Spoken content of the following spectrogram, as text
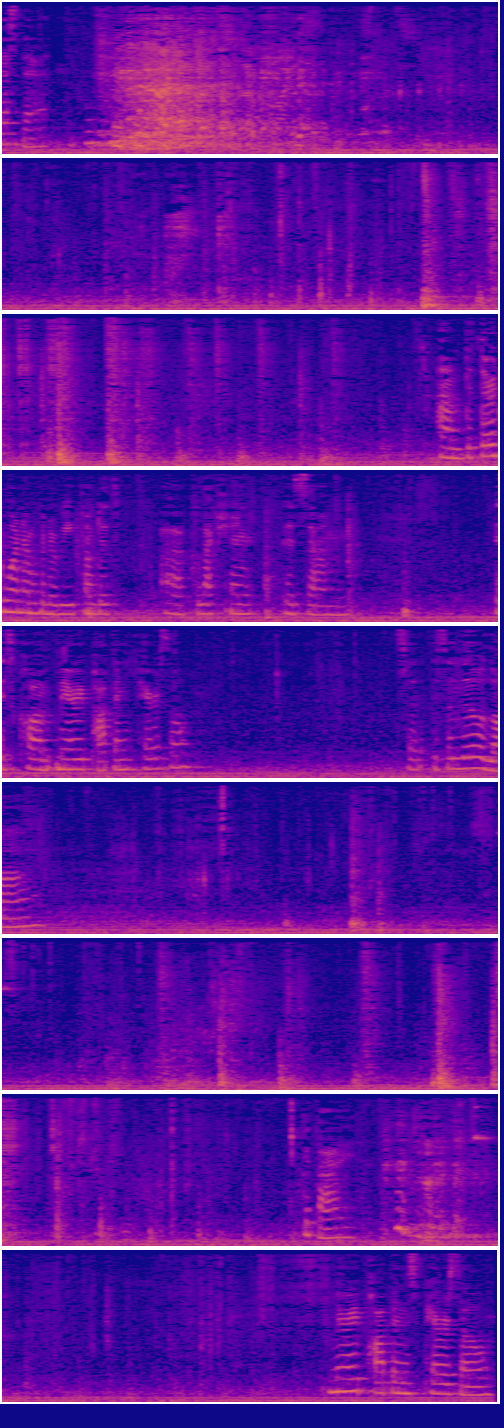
That's that. Um, the third one I'm going to read from this uh, collection is um, called Mary Poppins Parasol. A, it's a little long. Goodbye. Mary Poppins Parasol.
